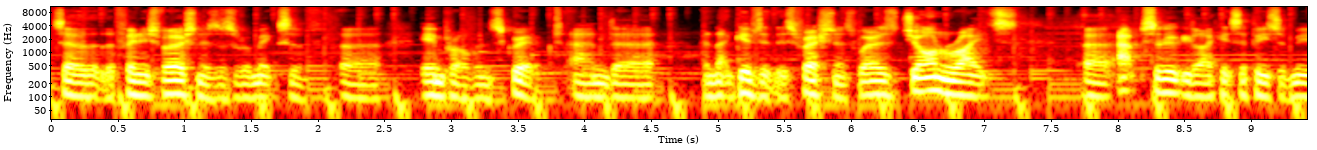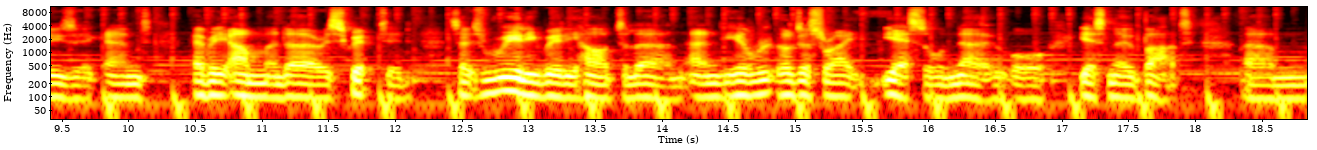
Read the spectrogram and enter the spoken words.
so that the finished version is a sort of mix of uh, improv and script, and uh, and that gives it this freshness. Whereas John writes absolutely like it's a piece of music and every um and er is scripted. So it's really, really hard to learn. And he'll, he'll just write yes or no, or yes, no, but. Um,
